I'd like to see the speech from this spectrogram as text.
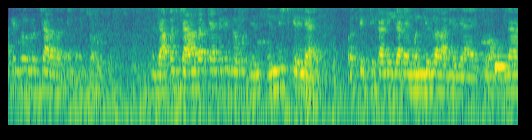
जवळजवळ चार हजार कॅमेरे म्हणजे आपण चार हजार कॅमेरे जवळ एनलिस्ट केलेले आहेत. प्रत्येक ठिकाणी ज्या काही मंदिरला लागलेले आहेत किंवा कुठल्या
